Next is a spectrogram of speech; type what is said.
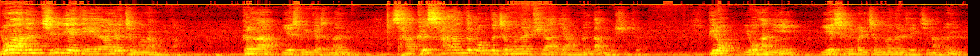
요한은 진리에 대하여 증언합니다. 그러나 예수님께서는 사, 그 사람들로부터 증언을 취하지 않는다는 것이죠. 비록 요한이 예수님을 증언을 했지만은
